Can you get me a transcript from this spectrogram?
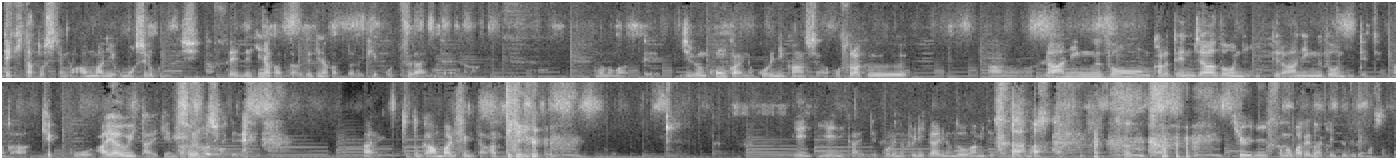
できたとしてもあんまり面白くないし達成できなかったらできなかったで結構辛いみたいなものがあって自分今回のこれに関してはおそらくあのラーニングゾーンからデンジャーゾーンに行ってラーニングゾーンに行ってってなんか結構危うい体験だったらしくて。はい。ちょっと頑張りすぎたなっていう家家に帰ってこれの振り返りの動画見てて泣きました。急にその場で泣き崩れました。ちょ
